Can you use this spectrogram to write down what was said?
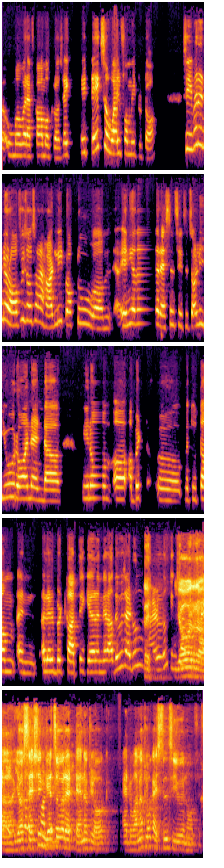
uh, whomever i've come across like it takes a while for me to talk See, even in your office, also, I hardly talk to um, any other SNCs. It's only you, Ron, and uh, you know, uh, a bit uh, with Uttam and a little bit Karthik here and there. Otherwise, I don't, I don't think. Your I've uh, your session gets over at ten o'clock. At one o'clock, I still see you in office.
